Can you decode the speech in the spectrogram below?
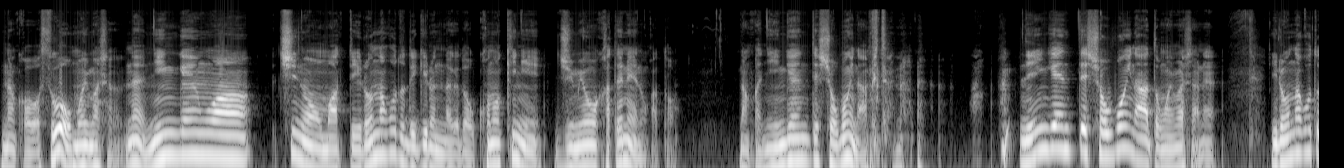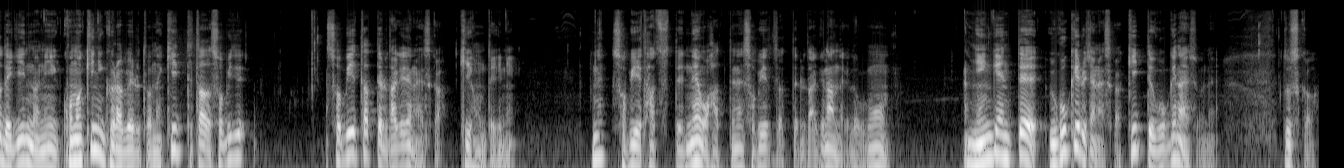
なんかすごい思いましたよね。人間は知能もあっていろんなことできるんだけど、この木に寿命は勝てねえのかと。なんか人間ってしょぼいな、みたいな。人間ってしょぼいなと思いましたね。いろんなことできんのに、この木に比べるとね、木ってただそびえ、そびえ立ってるだけじゃないですか。基本的に。ね、そびえ立つって根を張ってね、そびえ立ってるだけなんだけども、人間って動けるじゃないですか。木って動けないですよね。どうですか？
